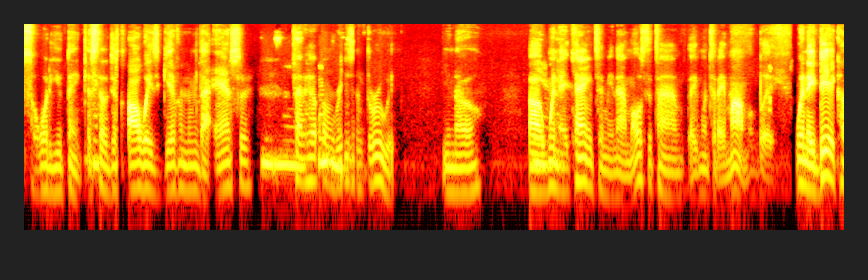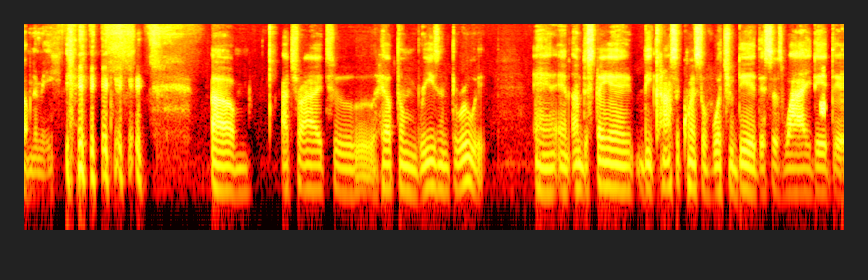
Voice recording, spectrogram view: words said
so what do you think instead of just always giving them the answer mm-hmm. try to help them mm-hmm. reason through it you know uh, yeah. when they came to me now most of the time they went to their mama but when they did come to me um I try to help them reason through it and, and understand the consequence of what you did. This is why I did this.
